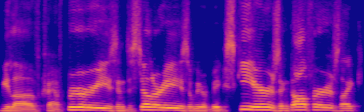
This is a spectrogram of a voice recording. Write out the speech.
We love craft breweries and distilleries. And we were big skiers and golfers. Like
